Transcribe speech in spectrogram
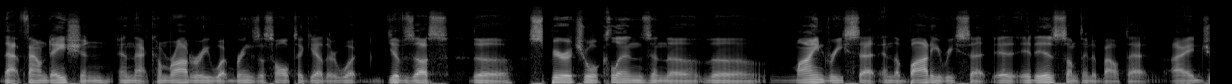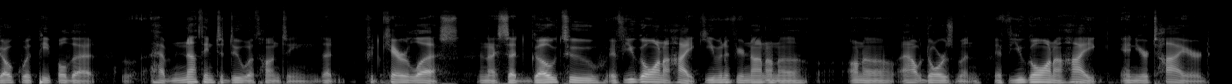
that foundation and that camaraderie what brings us all together what gives us the spiritual cleanse and the the mind reset and the body reset. It, it is something about that. I joke with people that have nothing to do with hunting that could care less. And I said, go to if you go on a hike, even if you're not on a on a outdoorsman, if you go on a hike and you're tired,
